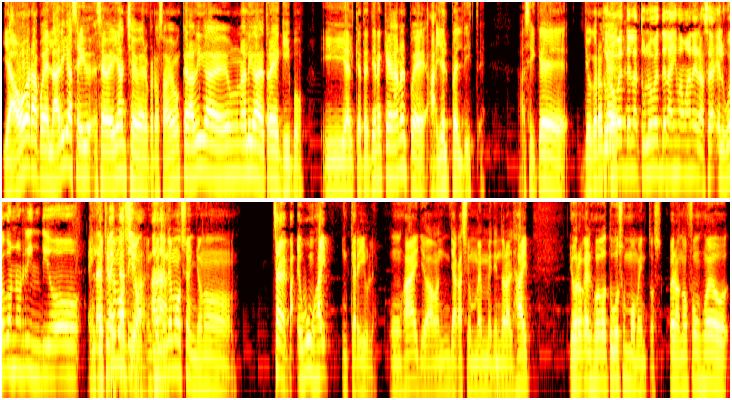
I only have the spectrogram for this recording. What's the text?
Y ahora, pues en la liga se, se veían chévere, pero sabemos que la liga es una liga de tres equipos. Y el que te tiene que ganar, pues ayer perdiste. Así que yo creo tú, que. lo ves de la, tú lo ves de la misma manera. O sea, el juego no rindió En la cuestión de emoción, en Ajá. cuestión de emoción, yo no. ¿Sabes? Hubo un hype increíble. Un hype, llevaban ya casi un mes metiéndole al hype. Yo creo que el juego tuvo sus momentos, pero no fue un juego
